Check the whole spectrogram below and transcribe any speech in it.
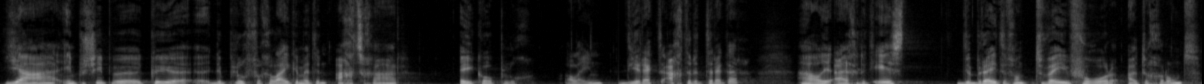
Ja, in principe kun je de ploeg vergelijken met een achtschaar eco-ploeg. Alleen, direct achter de trekker haal je eigenlijk eerst de breedte van twee voren uit de grond.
